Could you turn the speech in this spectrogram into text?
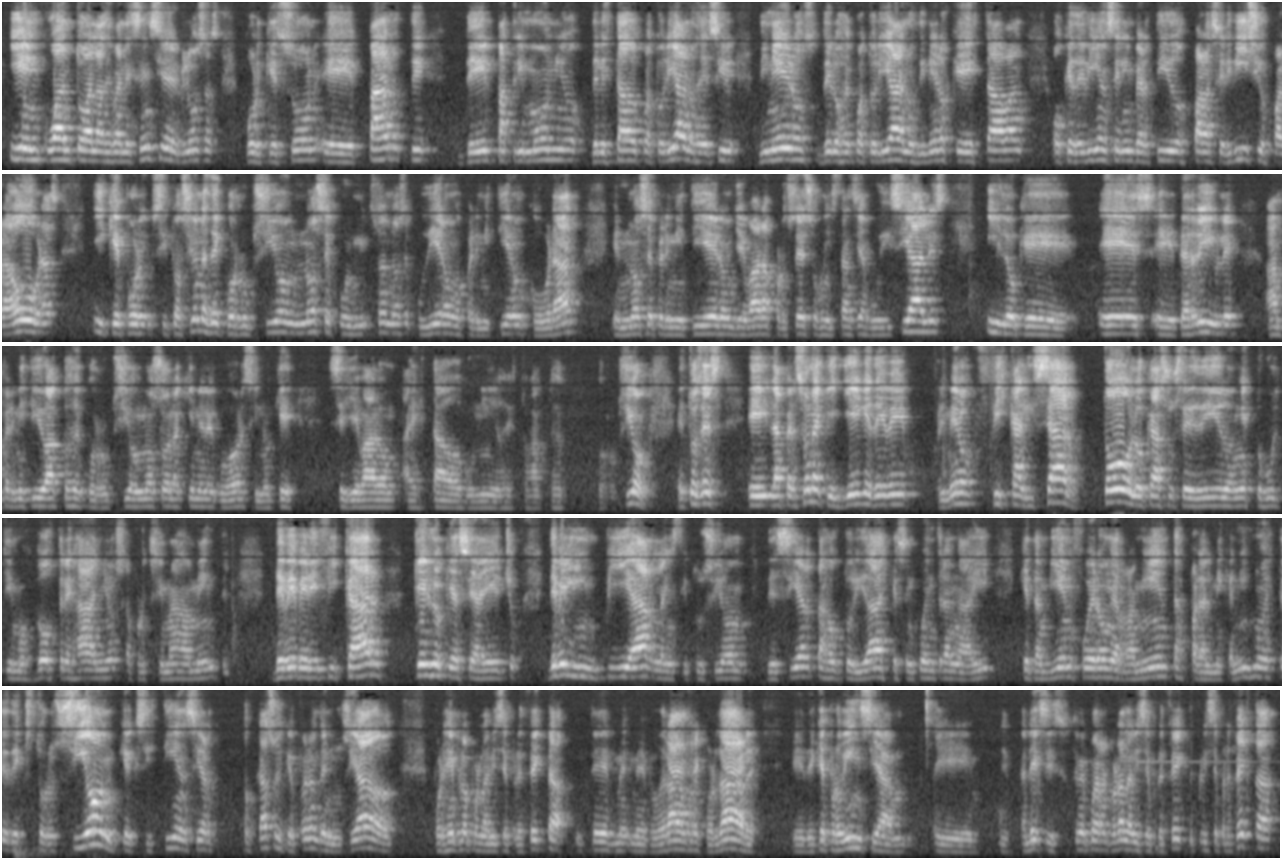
Y en cuanto a la desvanecencia de glosas, porque son eh, parte del patrimonio del Estado ecuatoriano, es decir, dineros de los ecuatorianos, dineros que estaban o que debían ser invertidos para servicios, para obras, y que por situaciones de corrupción no se, no se pudieron o permitieron cobrar, eh, no se permitieron llevar a procesos o instancias judiciales, y lo que es eh, terrible, han permitido actos de corrupción no solo aquí en el Ecuador, sino que se llevaron a Estados Unidos estos actos de corrupción corrupción. Entonces, eh, la persona que llegue debe primero fiscalizar todo lo que ha sucedido en estos últimos dos, tres años aproximadamente, debe verificar qué es lo que se ha hecho, debe limpiar la institución de ciertas autoridades que se encuentran ahí, que también fueron herramientas para el mecanismo este de extorsión que existía en ciertos casos y que fueron denunciados, por ejemplo, por la viceprefecta, ustedes me podrán recordar, eh, de qué provincia, eh, Alexis, usted me puede recordar la viceprefecta, viceprefecta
